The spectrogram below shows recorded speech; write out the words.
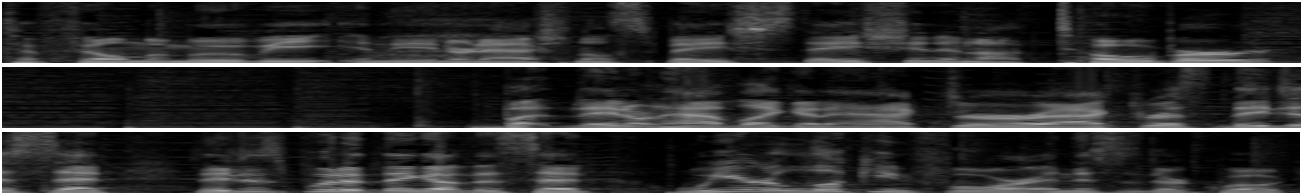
to film a movie in the International Space Station in October. But they don't have like an actor or actress. They just said they just put a thing up that said, "We are looking for," and this is their quote,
